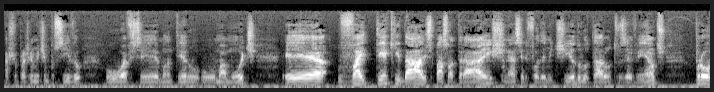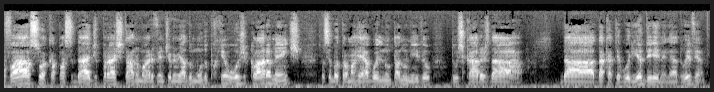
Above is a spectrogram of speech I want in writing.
acho praticamente impossível o UFC manter o, o Mamute. É, vai ter que dar espaço atrás, né, se ele for demitido, lutar outros eventos provar a sua capacidade para estar no maior evento de MMA do mundo, porque hoje, claramente, se você botar uma régua, ele não está no nível dos caras da, da, da categoria dele, né, do evento.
